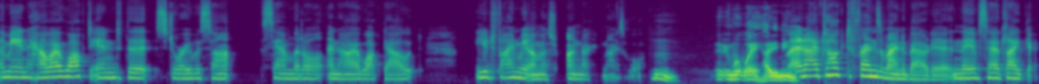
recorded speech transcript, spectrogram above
I mean, how I walked into the story with Sam, Sam Little and how I walked out, you'd find me almost unrecognizable. Hmm. In what way? How do you mean? And I've talked to friends of mine about it, and they have said, like,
